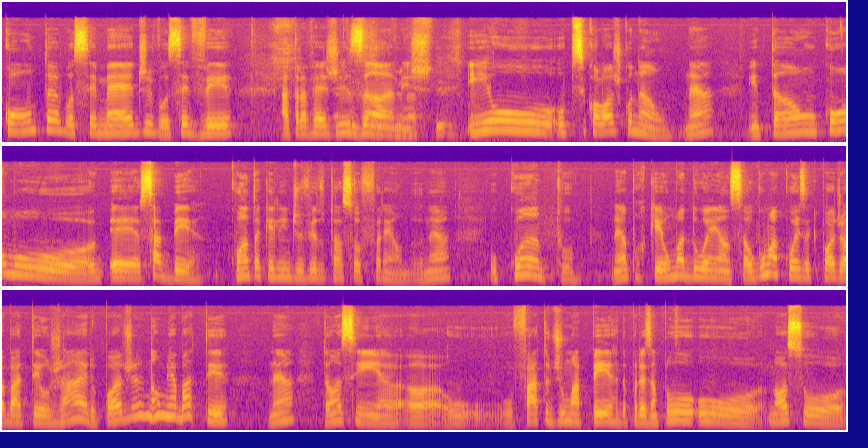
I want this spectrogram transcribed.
conta, você mede, você vê através de É né? exames. E o, o psicológico não, né? Então, como é, saber quanto aquele indivíduo está sofrendo, né? O quanto, né? Porque uma doença, alguma coisa que pode abater o Jairo, pode não me abater, né? Então, assim, a- a- o, o fato de uma perda, por exemplo, o, o nosso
